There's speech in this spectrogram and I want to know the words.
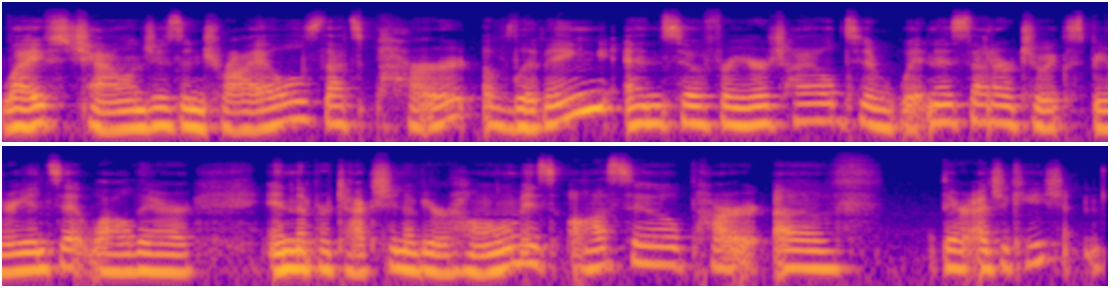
life's challenges and trials, that's part of living. And so for your child to witness that or to experience it while they're in the protection of your home is also part of their education.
